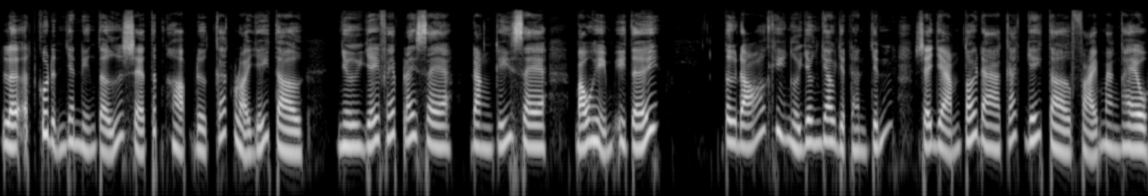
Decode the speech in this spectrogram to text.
Lợi ích của định danh điện tử sẽ tích hợp được các loại giấy tờ như giấy phép lái xe, đăng ký xe, bảo hiểm y tế. Từ đó, khi người dân giao dịch hành chính, sẽ giảm tối đa các giấy tờ phải mang theo.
